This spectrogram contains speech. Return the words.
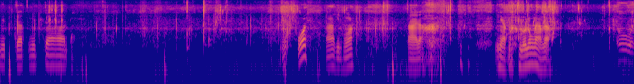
มิดจัดมิดจัดโอ้ยอากินหัว ตายแล้วเงียบลดลงน้ำแล้ว โอ้ย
